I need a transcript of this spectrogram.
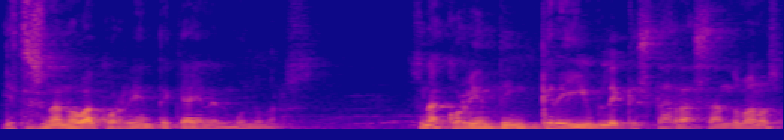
Y esta es una nueva corriente que hay en el mundo, hermanos. Es una corriente increíble que está arrasando, hermanos,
